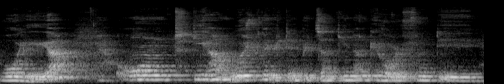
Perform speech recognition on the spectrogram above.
woher. Und die haben ursprünglich den Byzantinern geholfen, die,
